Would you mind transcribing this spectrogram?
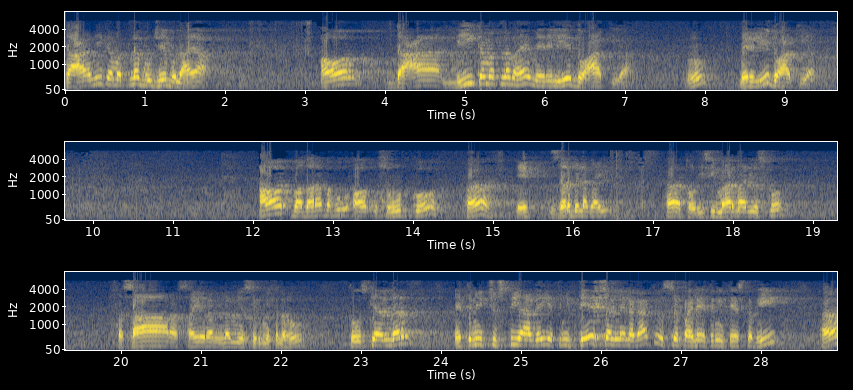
دعانی کا مطلب مجھے بلایا۔ اور دعا لی کا مطلب ہے میرے لیے دعا کیا۔ میرے لیے دعا کیا۔ اور بدارا بہو اور اس اونٹ کو ہاں ایک ضرب لگائی۔ ہاں تھوڑی سی مار ماری اس کو۔ فسار سیرن لم سر مثل تو اس کے اندر اتنی چستی آ گئی، اتنی تیز چلنے لگا کہ اس سے پہلے اتنی تیز کبھی ہاں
